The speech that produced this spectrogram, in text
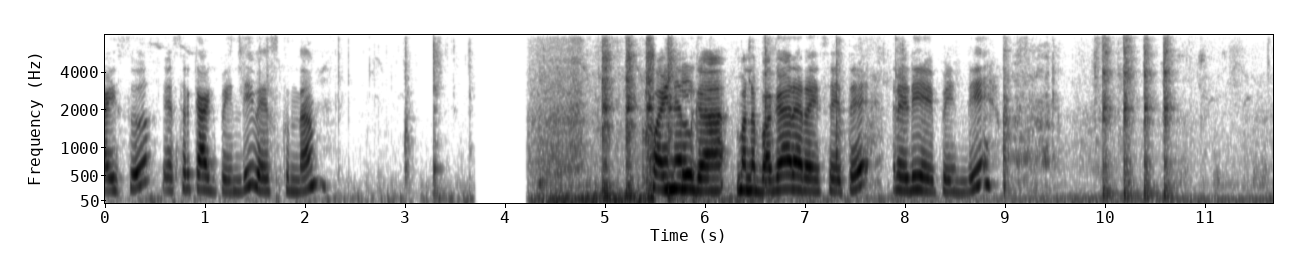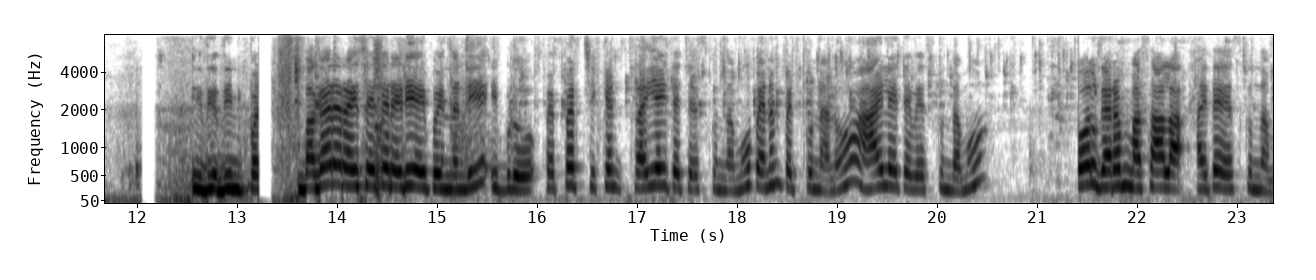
రైస్ ఎసరు కాగిపోయింది. వేసుకుందాం. ఫైనల్గా మన బగారా రైస్ అయితే రెడీ అయిపోయింది. ఇది దీనికి ప- బగారా రైస్ అయితే రెడీ అయిపోయిందండి. ఇప్పుడు పెప్పర్ చికెన్ ఫ్రై అయితే చేసుకుందాము. పెనం పెట్టుకున్నాను. ఆయిల్ అయితే వేసుకుందాము. హోల్ గరం మసాలా అయితే వేసుకుందాం.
